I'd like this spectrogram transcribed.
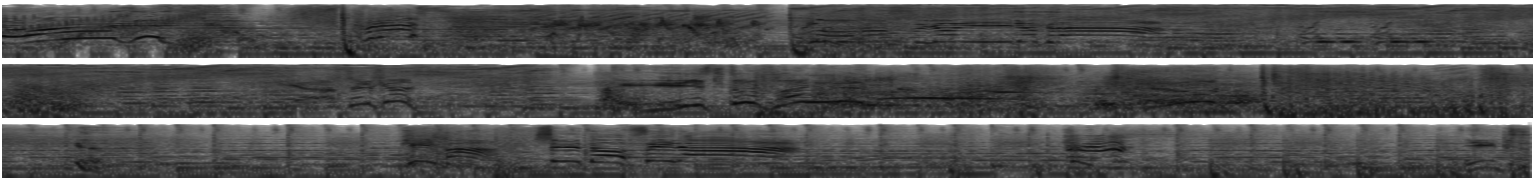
ローズプラスものすごい威力だやらせるかビーストファングキーパーシュートを防いだ行くぞ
